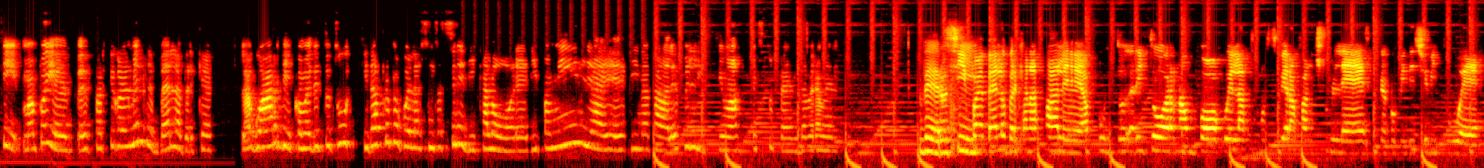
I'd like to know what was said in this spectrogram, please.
Sì, ma poi è, è particolarmente bella perché la guardi e come hai detto tu ti dà proprio quella sensazione di calore, di famiglia e di Natale, è bellissima, è stupenda, veramente. Vero, sì. sì. poi è bello perché a Natale appunto ritorna un po' quell'atmosfera fanciullesca, come dicevi tu, e,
